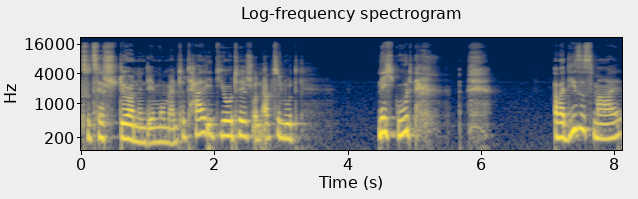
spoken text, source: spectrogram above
zu zerstören in dem Moment. Total idiotisch und absolut nicht gut. Aber dieses Mal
